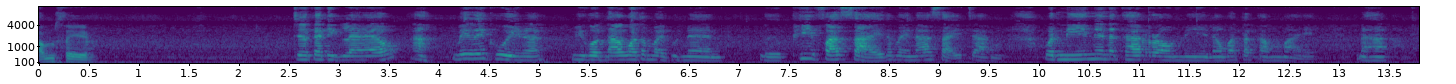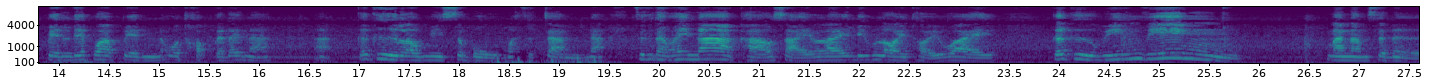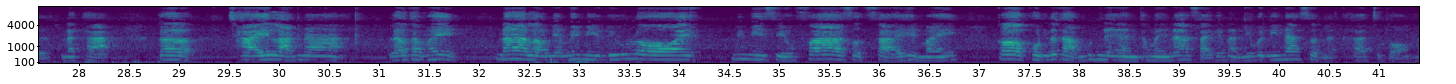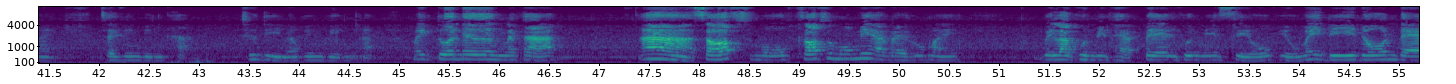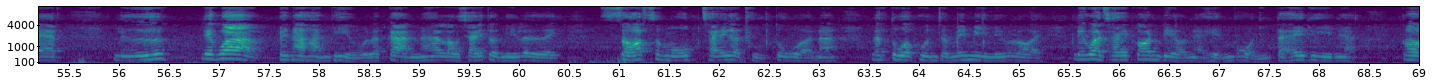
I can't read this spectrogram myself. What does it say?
ามสี่เจอกันอีกแล้ว อะ ไม่ได้คุยนะ มีคนทักว่าทำไมคุณแนน หรือพี่ฟ้าใสทำไมหน้าใสจัง วันนี้เนี่ยนะคะเรามีนวัตกรรมใหม่นะคะเป็นเรียกว่าเป็นโอท็อปก็ได้นะ อะ ก็คือเรามีสบู่มหัศจรรย์นะ ซึ่งทำให้หน้าขาวใสไร้ริ้วรอยถอยไว ก็คือวิ่งวิ่งมานำเสนอนะคะ ก็ ใช้ล้างหน้า แล้วทำให้หน้าเราเนี่ยไม่มีริ้วรอย ไม่มีสิวฝ้าสดใสเห็นไหม ก็คนก็ถามคุณแนนทำไมหน้าใสขนาดนี้วันนี้หน้าสดนะคะ จะบอกให้ใช้วิงวิงค่ะ ชื่อดีนะวิงวิงอะมาอีกตัวหนึ่งนะคะ อ่าซอฟต์สมูทซอฟต์สมูทนี่อะไรรู้ไหม เวลาคุณมีแผลเป็น คุณมีสิว ผิวไม่ดีโดนแดด หรือ เรียกว่าเป็นอาหารผิวละกันนะฮะเราใช้ตัวนี้เลยซอฟต์สมูทใช้กับถูตัวนะ และตัวคุณจะไม่มีริ้วรอย เรียกว่าใช้ก้อนเดียวเนี่ยเห็นผลแต่ให้ดีเนี่ยก็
